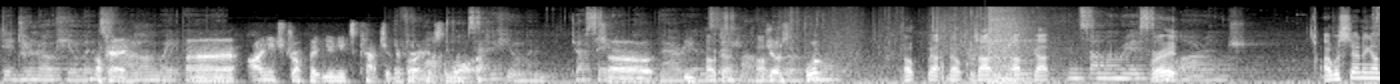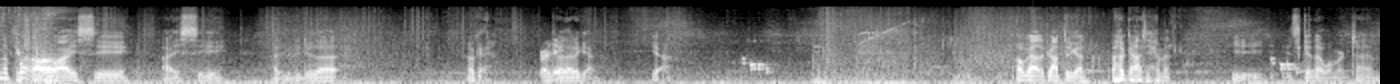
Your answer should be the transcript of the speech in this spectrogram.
Did you know humans Okay, run on weight Uh. I need to drop it. You need to catch it If before it hits the water. upset a human, just say So, the weight variance is Okay, uh, Just whoop. Oh, got no, stop, stop, got. Can someone reassemble Great. orange? I was standing on the Too pla- Oh, I see. I see. I didn't mean to do that. Okay, Ready? try that again. Yeah. Oh god, I dropped it again. Oh god damn it. You, you, let's get that one more time.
